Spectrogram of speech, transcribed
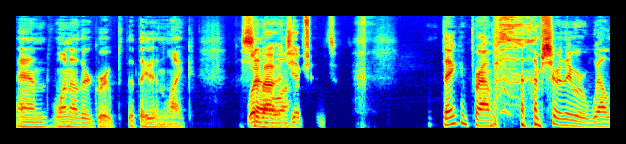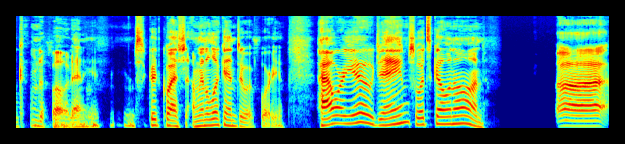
and one other group that they didn't like. What So, about uh, Egyptians? they can probably. I'm sure they were welcome to vote. Any, it's a good question. I'm going to look into it for you. How are you, James? What's going on? Uh,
